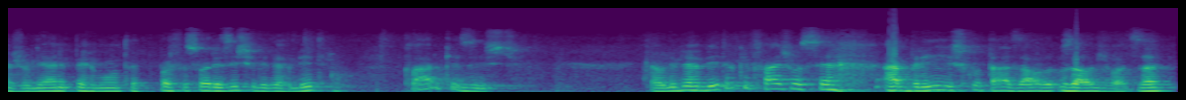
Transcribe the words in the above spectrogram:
A Juliane pergunta: professor, existe livre-arbítrio? Claro que existe. É o livre-arbítrio que faz você abrir e escutar os áudios do WhatsApp.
